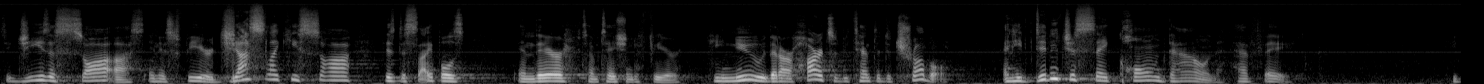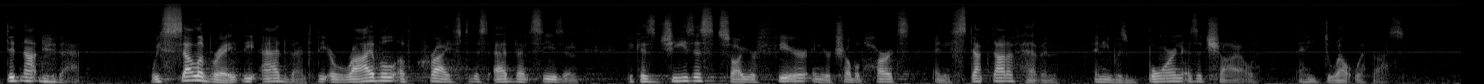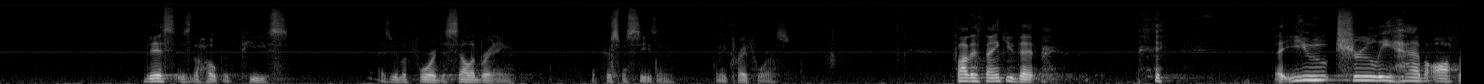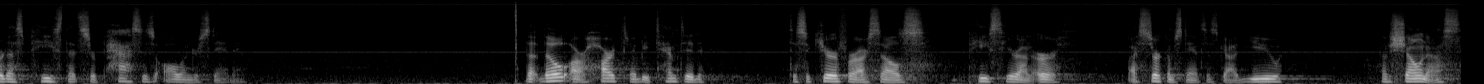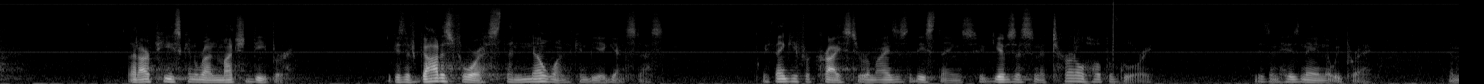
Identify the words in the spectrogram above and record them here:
See, Jesus saw us in his fear, just like he saw his disciples in their temptation to fear. He knew that our hearts would be tempted to trouble. And he didn't just say, calm down, have faith. He did not do that. We celebrate the advent, the arrival of Christ this advent season, because Jesus saw your fear and your troubled hearts, and he stepped out of heaven, and he was born as a child, and he dwelt with us. This is the hope of peace as we look forward to celebrating the Christmas season. Let me pray for us. Father, thank you that, that you truly have offered us peace that surpasses all understanding. that though our hearts may be tempted to secure for ourselves peace here on earth by circumstances, God, you have shown us that our peace can run much deeper. Because if God is for us, then no one can be against us. We thank you for Christ who reminds us of these things, who gives us an eternal hope of glory. It is in his name that we pray.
